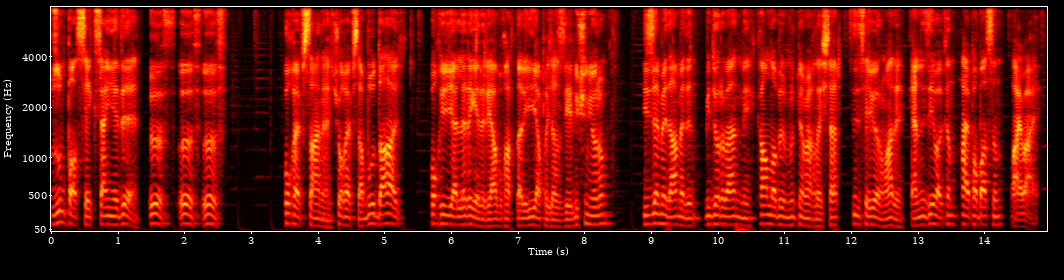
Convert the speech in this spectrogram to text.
uzun pas 87. Öf öf öf. Çok efsane, çok efsane. Bu daha çok iyi yerlere gelir ya bu kartları iyi yapacağız diye düşünüyorum. İzlemeye devam edin. Videoyu beğenmeyi, kanala abone olmayı unutmayın arkadaşlar. Sizi seviyorum hadi. Kendinize iyi bakın. Hype'a basın. Bay bay.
